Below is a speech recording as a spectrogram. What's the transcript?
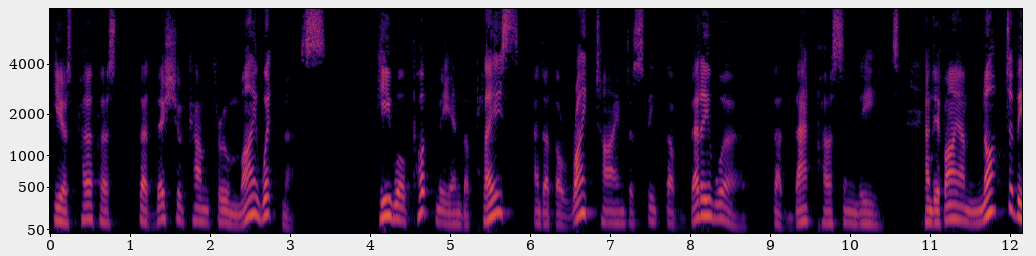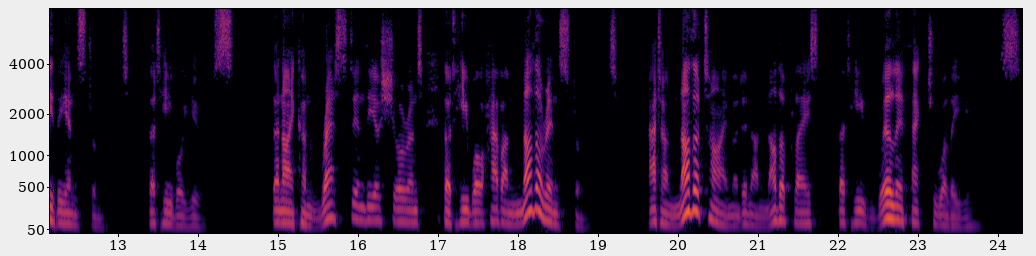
he has purposed that this should come through my witness, he will put me in the place and at the right time to speak the very word that that person needs. And if I am not to be the instrument that he will use, then I can rest in the assurance that he will have another instrument at another time and in another place that he will effectually use.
